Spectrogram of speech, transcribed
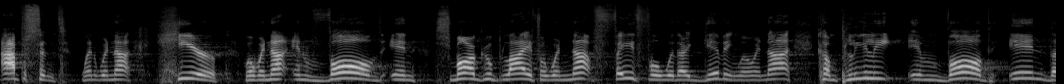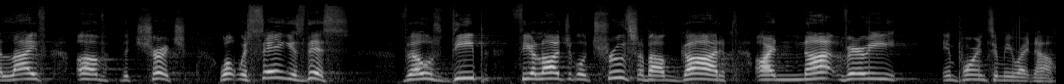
absent, when we're not here, when we're not involved in small group life, or we're not faithful with our giving, when we're not completely involved in the life of the church. What we're saying is this those deep theological truths about God are not very important to me right now.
